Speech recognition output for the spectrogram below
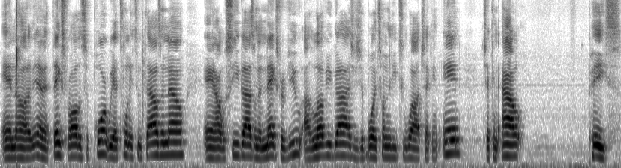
And, uh, yeah, thanks for all the support. We at 22,000 now. And I will see you guys on the next review. I love you guys. It's your boy Tony D2 Wild checking in, checking out. Peace.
